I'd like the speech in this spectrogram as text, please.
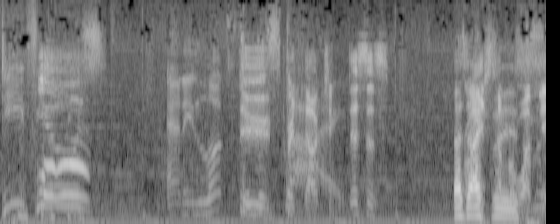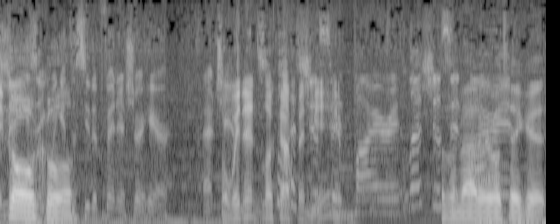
defuse. and he looks to the Dude, sky. production. This is That's Nice, actually one, so Amazing. We cool. to see the finisher here. But we didn't look up Let's in just game. admire it. Let's just Doesn't admire matter, we'll take it. We've been waiting.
